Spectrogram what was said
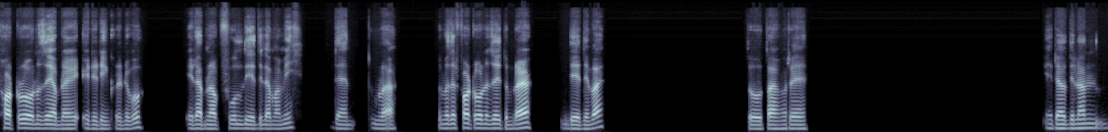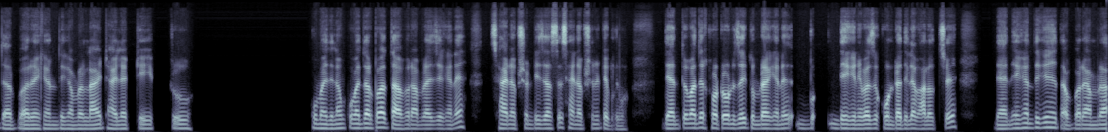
ফটো অনুযায়ী আমরা এডিটিং করে নেব। এটা আমরা ফুল দিয়ে দিলাম আমি। দেন তোমরা, তোমাদের ফটো অনুযায়ী তোমরা দিয়ে দিবা। তো তারপরে এটাও দিলাম। তারপর এখান থেকে আমরা লাইট হাইলাইটটি একটু কমায় দিলাম। কমায় দেওয়ার পর তারপর আমরা যেখানে সাইন অপশনটি আছে সাইন অপশনে ট্যাপ দেব। দেন তোমাদের ফটো অনুযায়ী তোমরা এখানে দেখে নিবা যে কোনটা দিলে ভালো হচ্ছে। দেন এখান থেকে তারপরে আমরা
